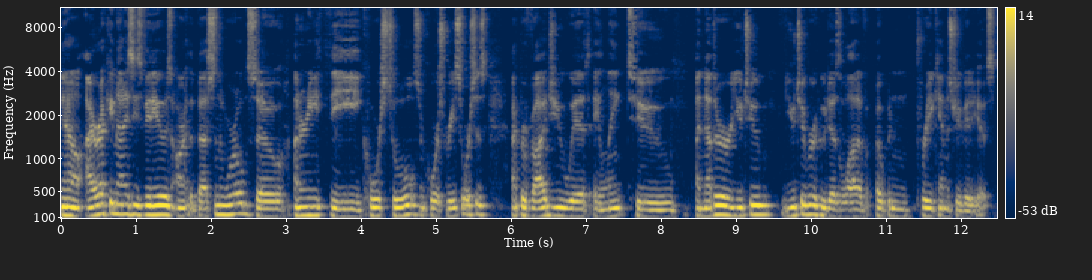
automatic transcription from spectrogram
Now, I recognize these videos aren't the best in the world, so underneath the course tools or course resources, I provide you with a link to another YouTube YouTuber who does a lot of open free chemistry videos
